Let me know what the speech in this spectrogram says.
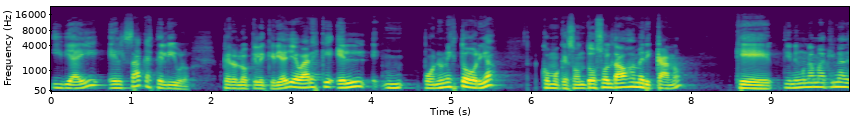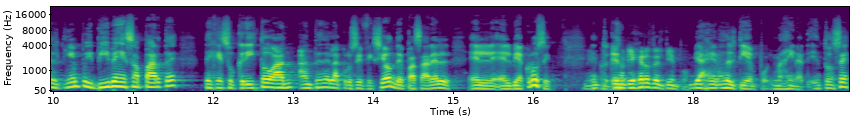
y de ahí él saca este libro. Pero lo que le quería llevar es que él eh, pone una historia como que son dos soldados americanos que tienen una máquina del tiempo y viven esa parte de Jesucristo an- antes de la crucifixión, de pasar el, el, el Via Crucis. Son viajeros del tiempo. Viajeros del tiempo, imagínate. Entonces,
